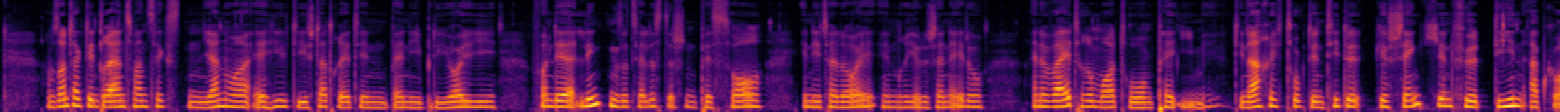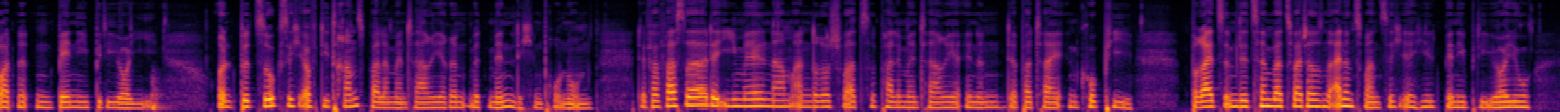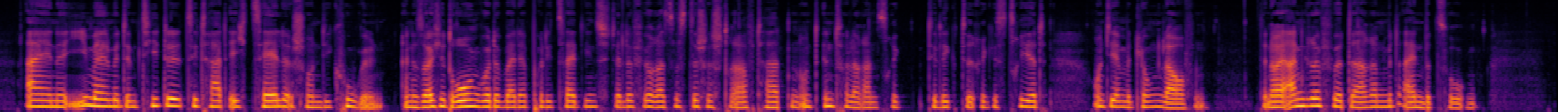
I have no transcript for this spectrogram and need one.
Am Sonntag, den 23. Januar, erhielt die Stadträtin Benny Brioli von der linken sozialistischen PSOL in Niterói in Rio de Janeiro eine weitere Morddrohung per E-Mail. Die Nachricht trug den Titel Geschenkchen für den Abgeordneten Benny Brioli und bezog sich auf die Transparlamentarierin mit männlichen Pronomen. Der Verfasser der E-Mail nahm andere schwarze ParlamentarierInnen der Partei in Kopie. Bereits im Dezember 2021 erhielt Benny Brioju eine E-Mail mit dem Titel, Zitat, ich zähle schon die Kugeln. Eine solche Drohung wurde bei der Polizeidienststelle für rassistische Straftaten und Intoleranzdelikte registriert und die Ermittlungen laufen. Der neue Angriff wird darin mit einbezogen.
